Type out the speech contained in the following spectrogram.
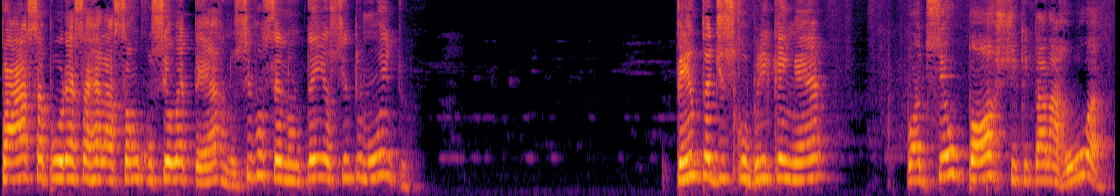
Passa por essa relação com o seu eterno. Se você não tem, eu sinto muito. Tenta descobrir quem é. Pode ser o poste que está na rua.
